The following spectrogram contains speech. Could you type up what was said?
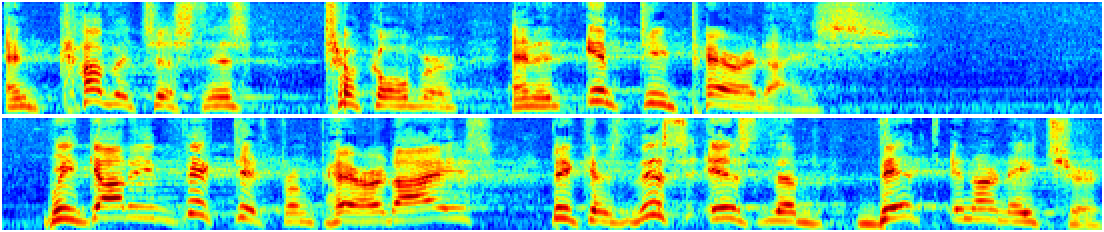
And covetousness took over and it emptied paradise. We got evicted from paradise because this is the bent in our nature.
